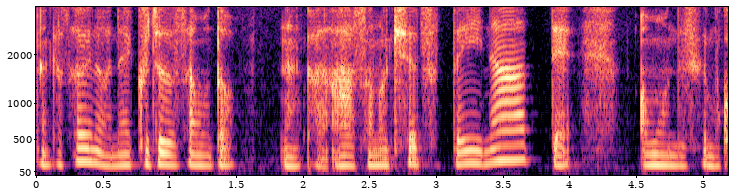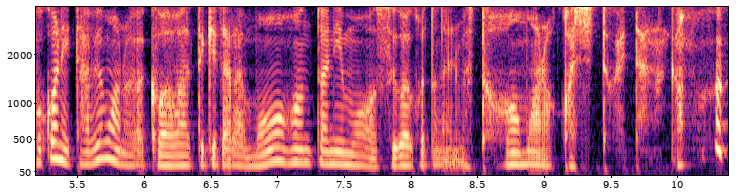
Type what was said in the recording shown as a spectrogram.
なんかそういうのはね、口ずさむと、なんか、ああ、その季節っていいなって思うんですけども、ここに食べ物が加わってきたらもう本当にもうすごいことになります。トウモロコシとか言ったらなんかもう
